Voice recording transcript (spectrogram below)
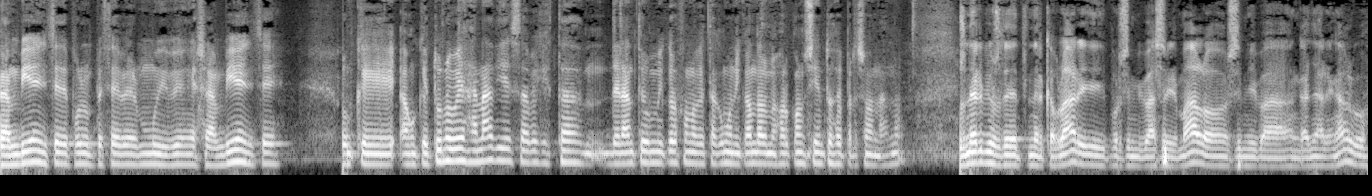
el ambiente, después empecé a ver muy bien ese ambiente. Aunque, aunque tú no ves a nadie, sabes que estás delante de un micrófono que está comunicando a lo mejor con cientos de personas, ¿no? Los nervios de tener que hablar y por si me iba a salir mal o si me iba a engañar en algo.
